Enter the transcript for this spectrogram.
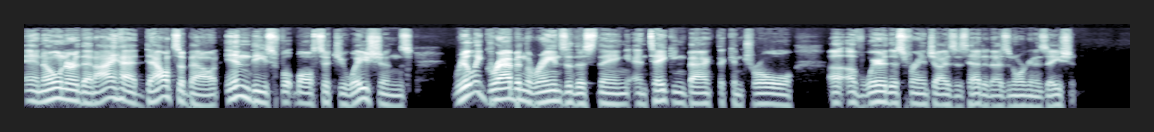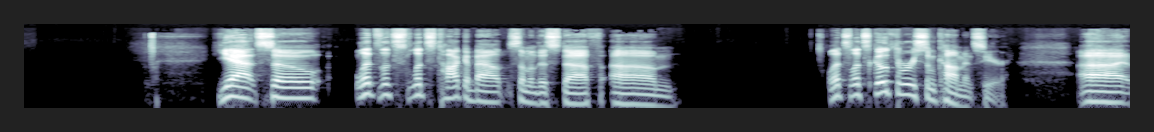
an owner that I had doubts about in these football situations really grabbing the reins of this thing and taking back the control uh, of where this franchise is headed as an organization. Yeah, so let's let's let's talk about some of this stuff. Um, let's let's go through some comments here. Uh,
